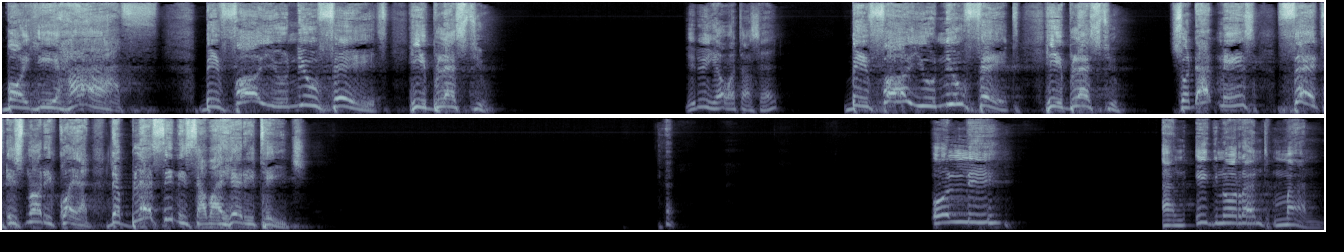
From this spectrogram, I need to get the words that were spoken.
But he hath. Before you knew faith, he blessed you. Did you hear what I said? Before you knew faith, he blessed you. So that means faith is not required. The blessing is our heritage. Only an ignorant man,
